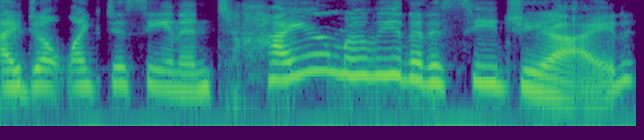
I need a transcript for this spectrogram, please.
I don't like to see an entire movie that is CGI'd.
